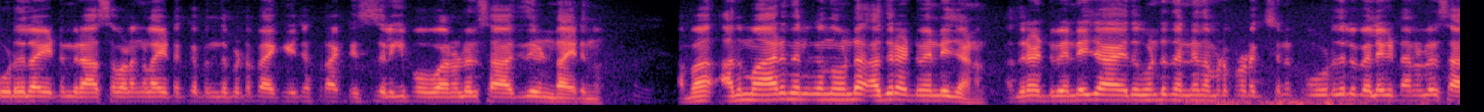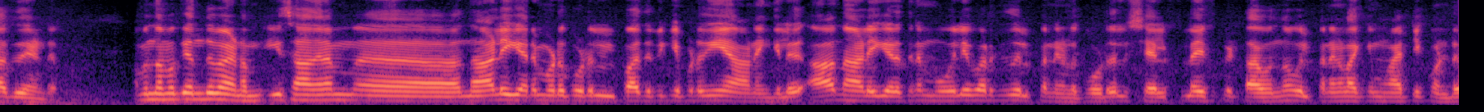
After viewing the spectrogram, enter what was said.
കൂടുതലായിട്ടും രാസവളങ്ങളായിട്ടൊക്കെ ബന്ധപ്പെട്ട പാക്കേജ് ഓഫ് പ്രാക്ടീസസിലേക്ക് പോകാനുള്ള ഒരു സാധ്യത ഉണ്ടായിരുന്നു. അപ്പോൾ അത് മാറി നിൽക്കുന്നതുകൊണ്ട് അതൊരു അഡ്വാന്റേജ് ആണ്. അതൊരു അഡ്വാന്റേജ് ആയതുകൊണ്ട് തന്നെ നമ്മുടെ പ്രൊഡക്ഷന് കൂടുതൽ വില കിട്ടാനുള്ള ഒരു സാധ്യതയുണ്ട്. അപ്പം നമുക്ക് എന്ത് വേണം? ഈ സാധനം നാളികേരം ഇവിടെ കൂടുതൽ ഉൽപ്പാദിപ്പിക്കപ്പെടുകയാണെങ്കിൽ ആ നാളികേരത്തിന് മൂല്യവർദ്ധിത ഉൽപ്പന്നങ്ങൾ കൂടുതൽ ഷെൽഫ് ലൈഫ് കിട്ടാവുന്ന ഉൽപ്പന്നങ്ങളാക്കി മാറ്റിക്കൊണ്ട്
